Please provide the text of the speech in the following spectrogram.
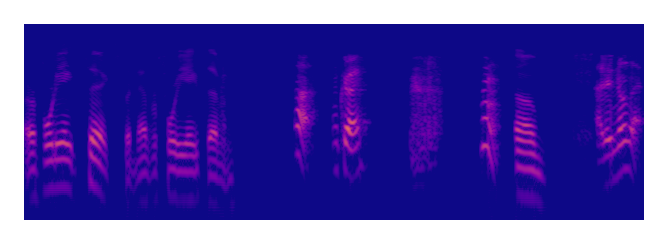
or 48 six, but never 48 seven. Huh. Okay. Hmm. Um, I didn't know that.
